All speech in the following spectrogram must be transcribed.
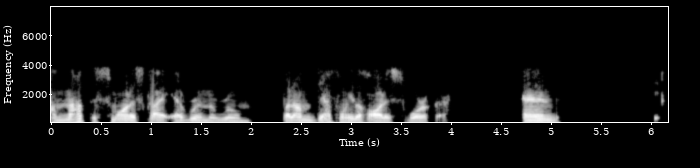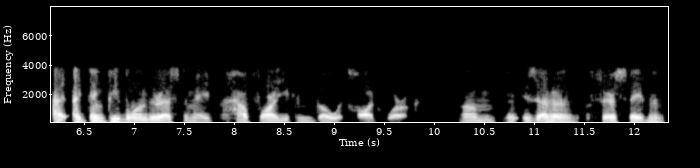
i'm not the smartest guy ever in the room but I'm definitely the hardest worker. And I, I think people underestimate how far you can go with hard work. Um, is that a fair statement?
